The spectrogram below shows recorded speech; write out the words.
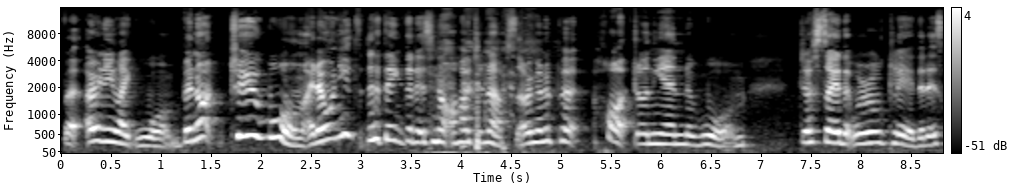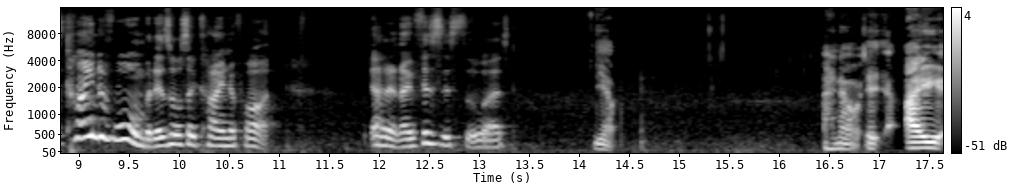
but only like warm, but not too warm. I don't want you to think that it's not hot enough. So I'm gonna put hot on the end of warm, just so that we're all clear that it's kind of warm, but it's also kind of hot. I don't know. Physicists are the worst. Yep. I know. It, I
